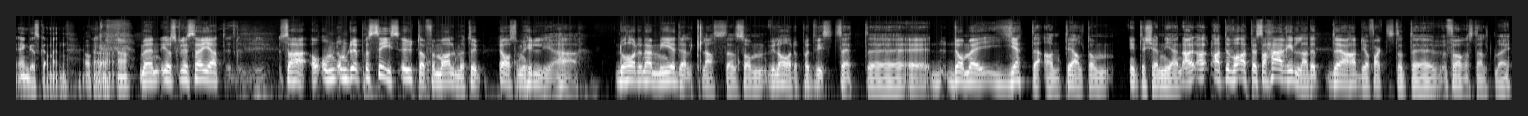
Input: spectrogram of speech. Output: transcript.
engelska men. Okej. Ja, ja. Men jag skulle säga att så här, om, om du är precis utanför Malmö, typ jag som är Hyllie här. Du har den här medelklassen som vill ha det på ett visst sätt. eh, eh, De är jätteanti allt de inte känner igen. Att- det, var, att det är så här illa, det, det hade jag faktiskt inte föreställt mig.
